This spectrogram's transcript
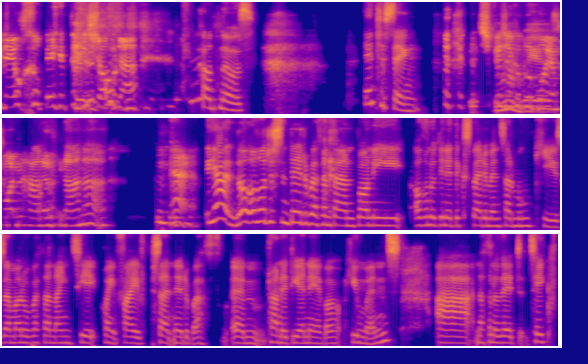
Gnewch o beth dwi eisiau hwnna. God knows. Interesting. Fi eisiau gwybod mwy am bod yn hanner banana. Mm-hmm. Yeah. yeah, no, oedd o jyst yn deud rhywbeth amdan bod ni, oedd nhw wedi gwneud experiments ar monkeys a maen nhw fatha 98.5% neu rhywbeth um, rhannu DNA efo humans. A nath nhw dweud, take,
